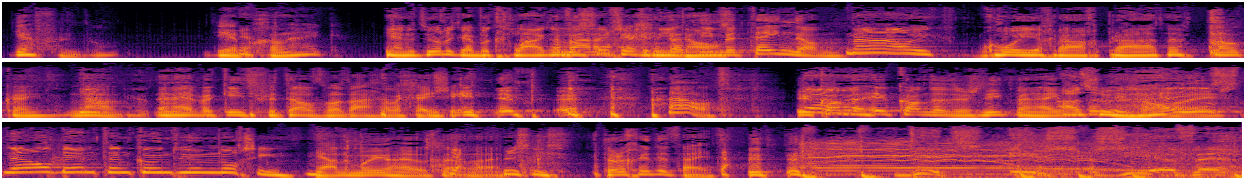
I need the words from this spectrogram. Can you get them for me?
Ja, verdomme. Die hebben gelijk. Ja, natuurlijk heb ik gelijk. En dan waarom zeg zeg ik je het dat niet, niet Hans. meteen dan? Nou, ik hoor je graag praten. Oké, nou, dan heb ik iets verteld wat eigenlijk geen zin heeft. nou, u, Ja, kan, maar- u kan er dus niet meer heen, Als u heel geweest. snel bent, dan kunt u hem nog zien. Ja, dan moet je heel snel Ja, zijn. precies. Terug in de tijd. Dit is ZFM.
